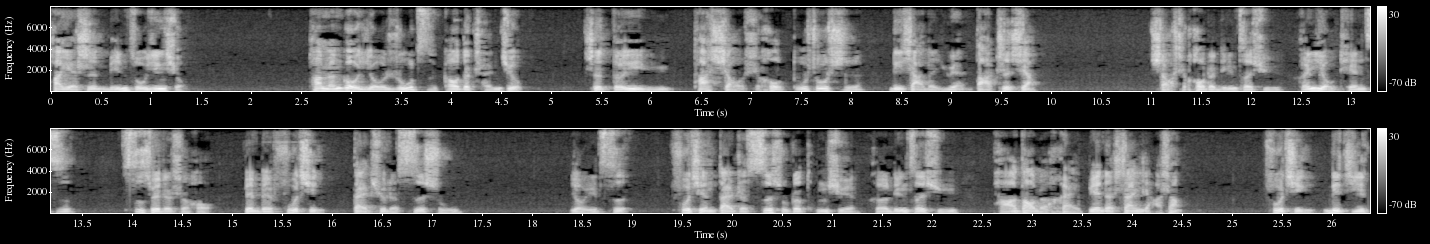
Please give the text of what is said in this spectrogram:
他也是民族英雄。他能够有如此高的成就，是得益于他小时候读书时立下的远大志向。小时候的林则徐很有天资，四岁的时候便被父亲带去了私塾。有一次，父亲带着私塾的同学和林则徐爬到了海边的山崖上。父亲立即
